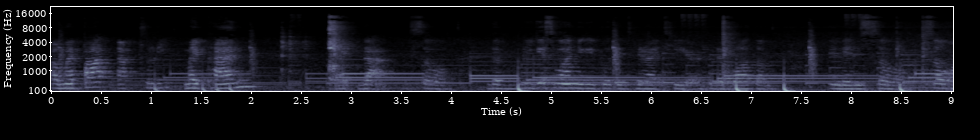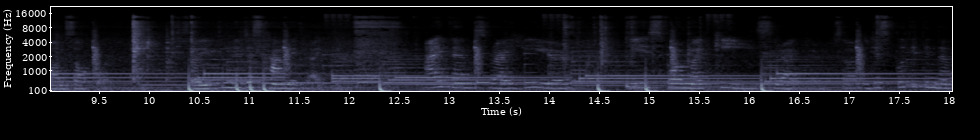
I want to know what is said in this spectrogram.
uh, my pot actually, my pan, like that. So the biggest one you can put it right here, the bottom, and then so, so on so forth. So you can just hang it right there. Items right here is for my keys right there. So I just put it in the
